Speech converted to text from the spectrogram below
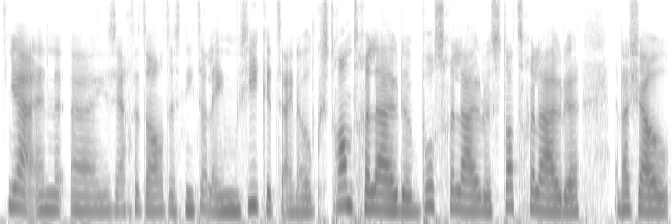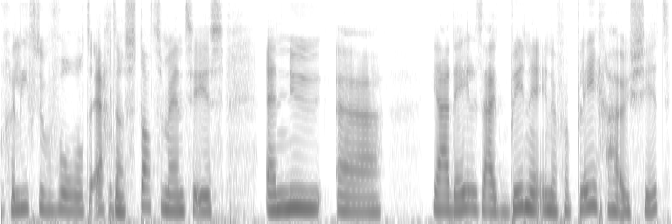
Ja, en uh, je zegt het al, het is niet alleen muziek. Het zijn ook strandgeluiden, bosgeluiden, stadsgeluiden. En als jouw geliefde bijvoorbeeld echt een stadsmens is en nu ja, de hele tijd binnen in een verpleeghuis zit,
